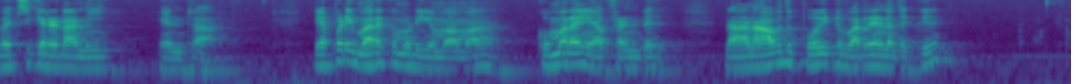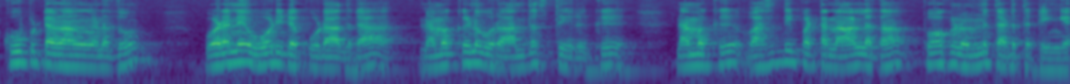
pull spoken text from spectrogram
வச்சுக்கிறடா நீ என்றார். எப்படி மறக்க முடியுமாமா குமரன் என் ஃப்ரெண்டு நானாவது போயிட்டு வர்றேனதுக்கு கூப்பிட்டாங்கனதும் உடனே ஓடிடக்கூடாதுடா. நமக்குன்னு ஒரு அந்தஸ்து இருக்கு. நமக்கு வசதிப்பட்ட நாளில் தான் போகணும்னு தடுத்துட்டீங்க.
